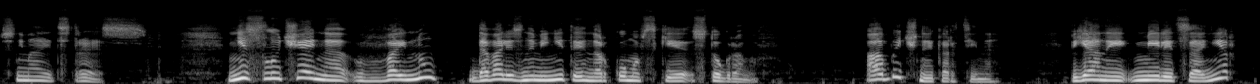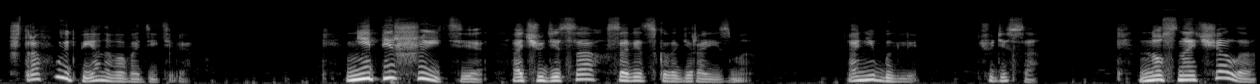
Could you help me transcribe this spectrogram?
снимает стресс. Не случайно в войну давали знаменитые наркомовские сто граммов. А обычная картина. Пьяный милиционер штрафует пьяного водителя. Не пишите о чудесах советского героизма. Они были чудеса. Но сначала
